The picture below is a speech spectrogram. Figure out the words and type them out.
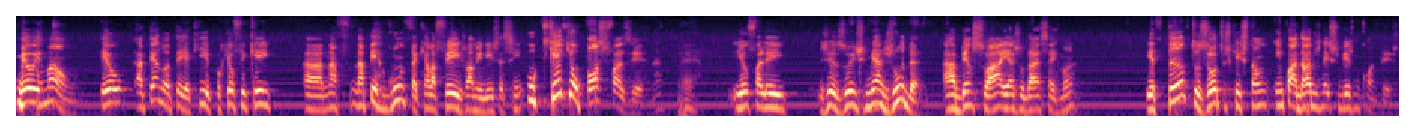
Meu irmão, eu até anotei aqui, porque eu fiquei ah, na, na pergunta que ela fez lá no início, assim, o que que eu posso fazer? Né? É. E eu falei, Jesus, me ajuda a abençoar e ajudar essa irmã e tantos outros que estão enquadrados nesse mesmo contexto.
